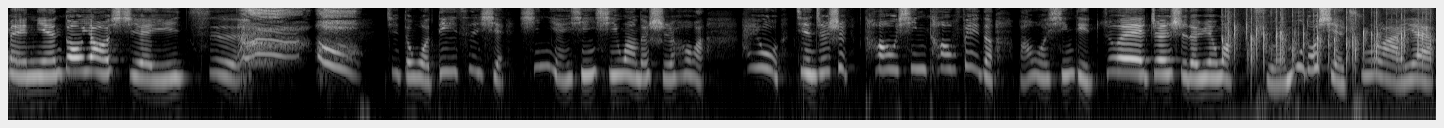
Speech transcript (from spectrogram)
每年都要写一次。记得我第一次写“新年新希望”的时候啊，哎呦，简直是掏心掏肺的，把我心底最真实的愿望全部都写出来耶。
